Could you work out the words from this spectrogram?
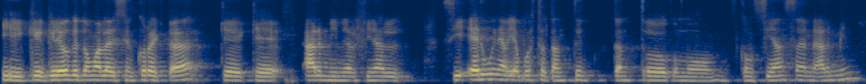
y que creo que toma la decisión correcta, que, que Armin al final, si Erwin había puesto tanto, tanto como confianza en Armin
